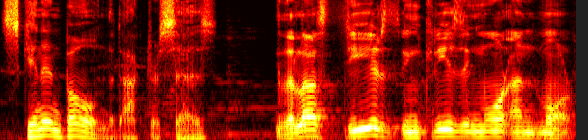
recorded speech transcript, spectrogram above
skin and bone, the doctor says. The last years increasing more and more.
